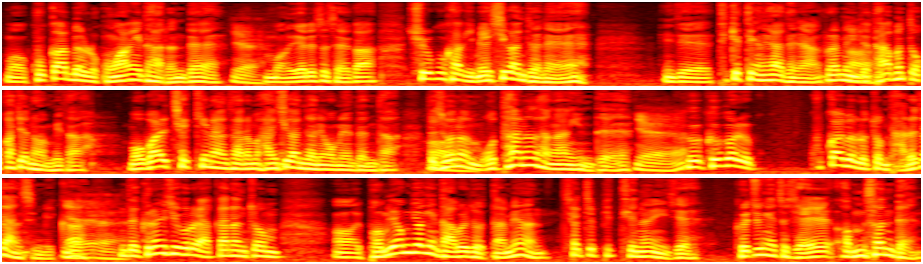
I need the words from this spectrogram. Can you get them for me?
뭐 국가별로 공항이 다른데 예. 뭐 예를 들어서 제가 출국하기 몇 시간 전에 이제 티켓팅을 해야 되냐. 그러면 아. 이제 답은 똑같이 나옵니다. 모바일 체크인한 사람은 한 시간 전에 오면 된다. 근데 어. 저는 못하는 상황인데 예. 그 그걸 국가별로 좀 다르지 않습니까? 예. 근데 그런 식으로 약간은 좀 어, 범용적인 답을 줬다면 챗GPT는 이제 그 중에서 제일 엄선된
